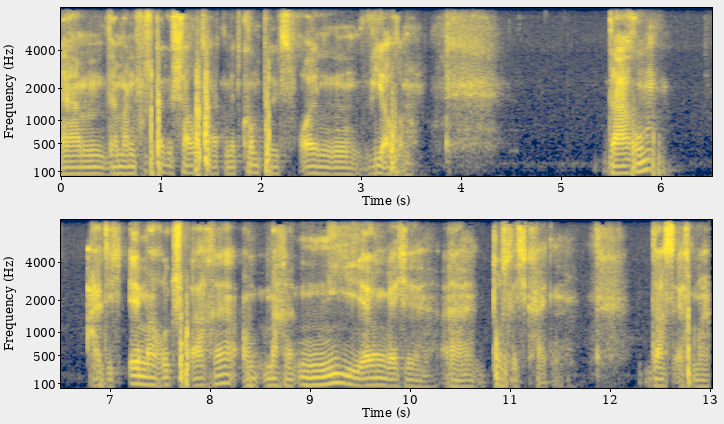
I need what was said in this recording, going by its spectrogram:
ähm, wenn man Fußball geschaut hat mit Kumpels, Freunden, wie auch immer. Darum halte ich immer Rücksprache und mache nie irgendwelche äh, Dusseligkeiten. Das erstmal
